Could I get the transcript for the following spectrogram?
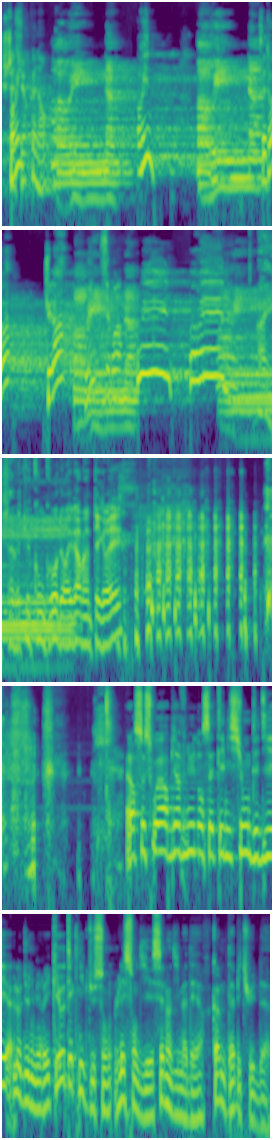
Je t'assure que non. Aurine C'est toi? Tu es là? Oui, c'est moi. Oui Ah, et ça va être le concours de réverb intégré. Alors ce soir, bienvenue dans cette émission dédiée à l'audio numérique et aux techniques du son, les sondiers, c'est lundi madère, comme d'habitude.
